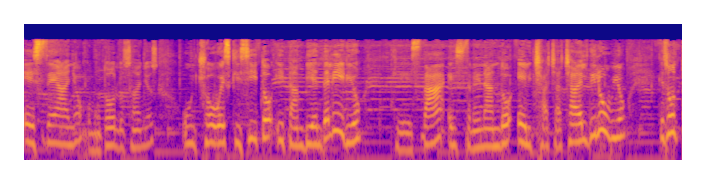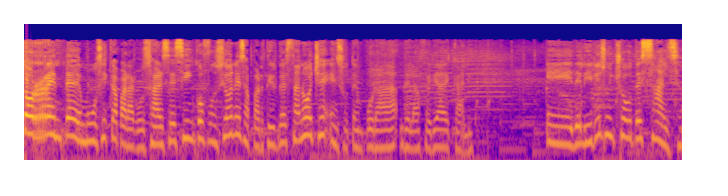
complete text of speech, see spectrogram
este año, como todos los años, un show exquisito y también Delirio que está estrenando el Chachachá del Diluvio, que es un torrente de música para gozarse cinco funciones a partir de esta noche en su temporada de la Feria de Cali. Eh, Delirio es un show de salsa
